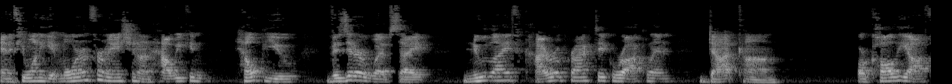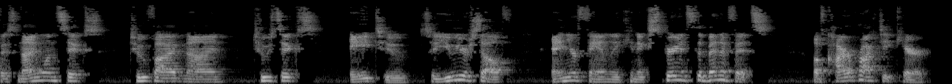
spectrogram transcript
And if you want to get more information on how we can help you, visit our website, newlifechiropracticrocklin.com, or call the office 916 259 2682 so you yourself and your family can experience the benefits of chiropractic care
